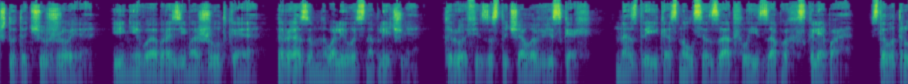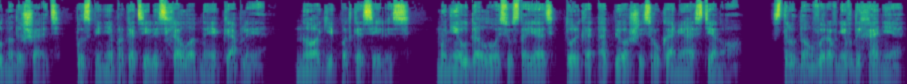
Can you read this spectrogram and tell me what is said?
Что-то чужое и невообразимо жуткое разом навалилось на плечи. Кровь застучала в висках. Ноздрей коснулся затхлый запах склепа. Стало трудно дышать. По спине прокатились холодные капли. Ноги подкосились. Мне удалось устоять, только опершись руками о стену. С трудом выровняв дыхание,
